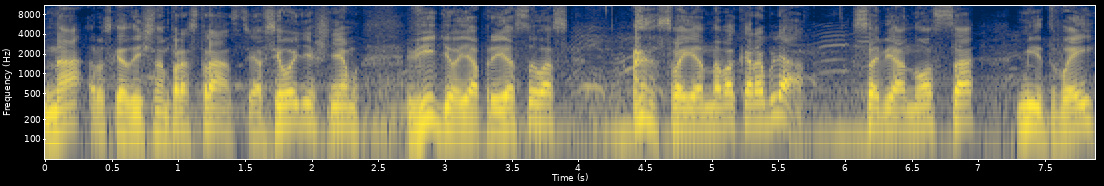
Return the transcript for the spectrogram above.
на русскоязычном пространстве. А в сегодняшнем видео я приветствую вас с военного корабля, с авианосца Midway,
